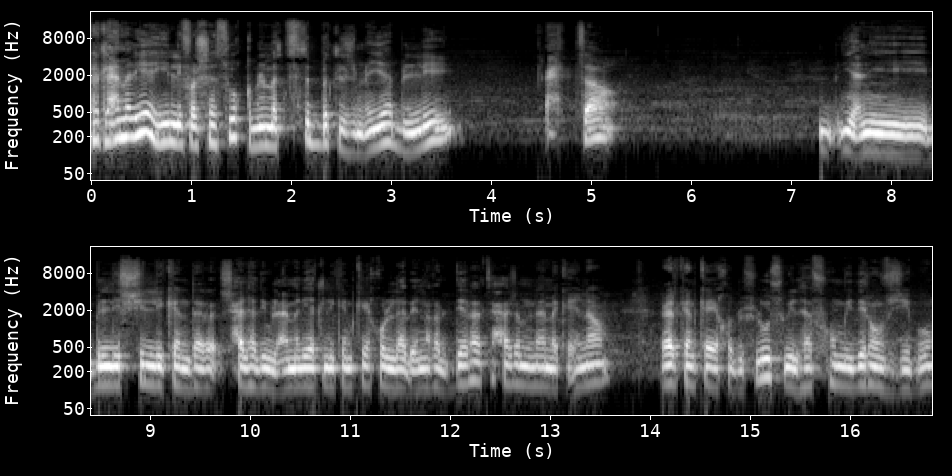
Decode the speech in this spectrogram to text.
هاد العملية هي اللي فرشاتو قبل ما تثبت الجمعية باللي حتى يعني باللي الشي اللي كان دار شحال هادي والعمليات اللي كان كيقول لها بأن غديرها حتى حاجة منها ما كاينة. غير كان كياخذ الفلوس ويلهفهم ويديرهم في جيبو.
